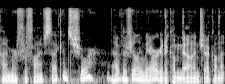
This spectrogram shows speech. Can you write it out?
Timer for five seconds, sure. I have a feeling they are going to come down and check on it.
